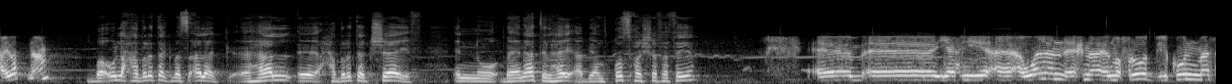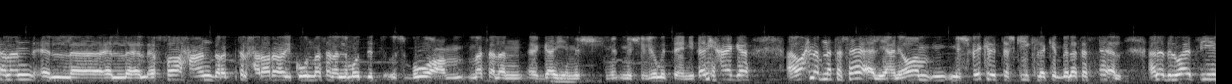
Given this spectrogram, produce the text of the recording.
أيوه نعم. بقول لحضرتك بسألك هل آه، حضرتك شايف إنه بيانات الهيئة بينقصها الشفافية؟ آه، يعني آه، اولا إحنا المفروض يكون مثلا ال- ال- الإفصاح عن درجات الحرارة يكون مثلا لمدة أسبوع مثلا جاي مش مش اليوم الثاني تاني حاجة أو إحنا بنتساءل يعني هو مش فكرة تشكيك لكن بنتساءل. أنا دلوقتي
